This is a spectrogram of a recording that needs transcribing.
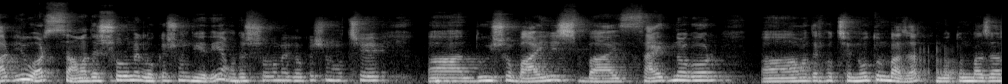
আর ভিউয়ার্স আমাদের শোরুমের লোকেশন দিয়ে দিই। আমাদের শোরুমের লোকেশন হচ্ছে দুইশো বাইশ বাই সাইদনগর আমাদের হচ্ছে নতুন বাজার। নতুন বাজার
